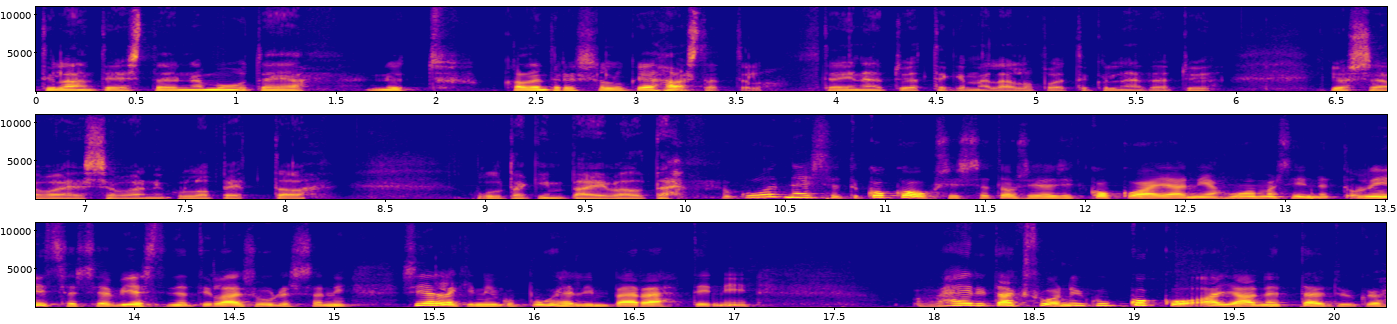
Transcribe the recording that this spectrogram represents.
tilanteesta ynnä muuta ja nyt kalenterissa lukee haastattelu. Ei näy työt tekemällä lopu, että kyllä nämä täytyy jossain vaiheessa vaan niin kuin lopettaa kultakin päivältä. No kun olet näissä kokouksissa tosiaan sit koko ajan ja huomasin, että olin itse siellä viestintätilaisuudessa, niin sielläkin niin kuin puhelin pärähti, niin häiritääkö sinua niin koko ajan, että täytyykö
